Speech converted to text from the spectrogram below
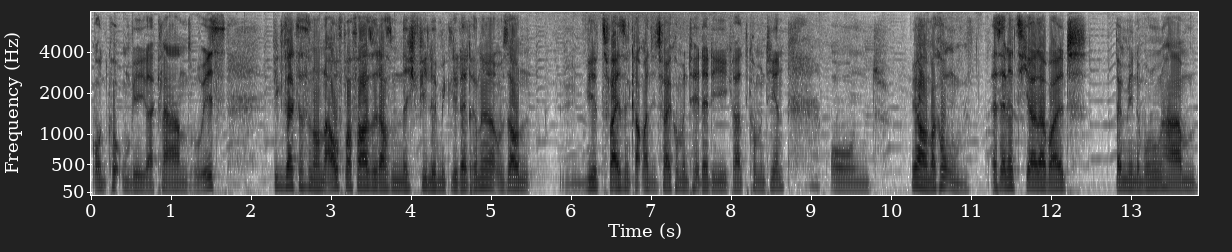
und gucken, wie der Clan so ist. Wie gesagt, das ist noch eine Aufbauphase, da sind nicht viele Mitglieder drin und so wir zwei sind gerade mal die zwei Kommentator, die gerade kommentieren. Und ja, mal gucken. Es ändert sich ja da bald. Wenn wir eine Wohnung haben,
